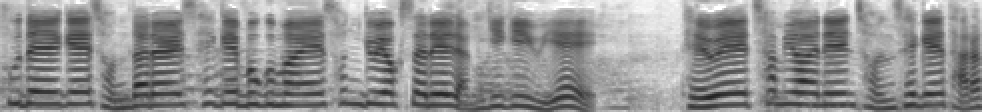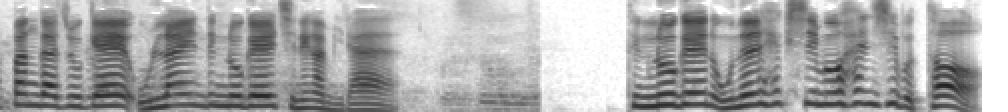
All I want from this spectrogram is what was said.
후대에게 전달할 세계복음화의 선교 역사를 남기기 위해 대회에 참여하는 전 세계 다락방 가족의 온라인 등록을 진행합니다. 등록은 오늘 핵심 후 1시부터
